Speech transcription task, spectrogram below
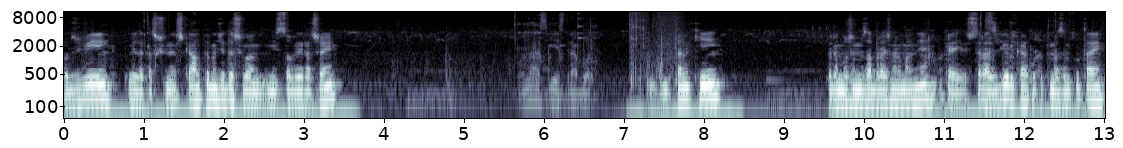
tylko drzwi. Tu jest skrzyneczka, ale to będzie też chyba miejscowy raczej. U nas jest robota. Butelki, które możemy zabrać normalnie. Ok, jeszcze raz biurka, tylko tym razem tutaj.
